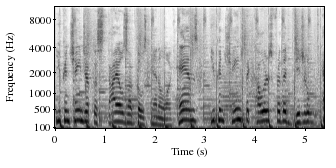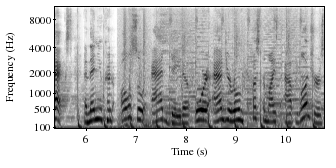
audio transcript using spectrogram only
You can change up the styles of those analog hands. You can change the colors for the digital text. And then you can also add data or add your own customized app launchers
